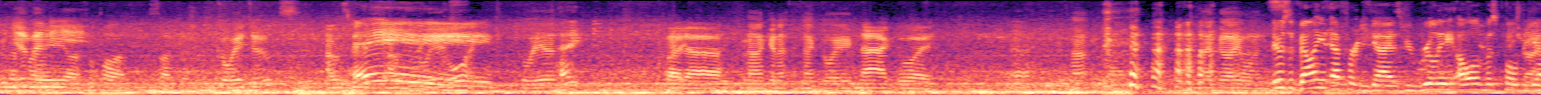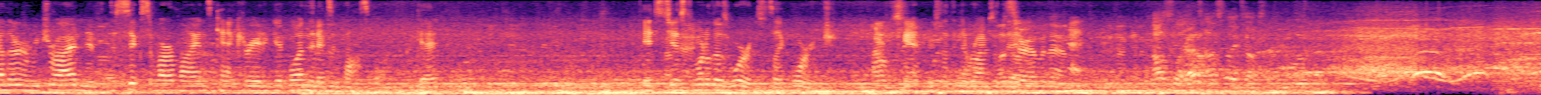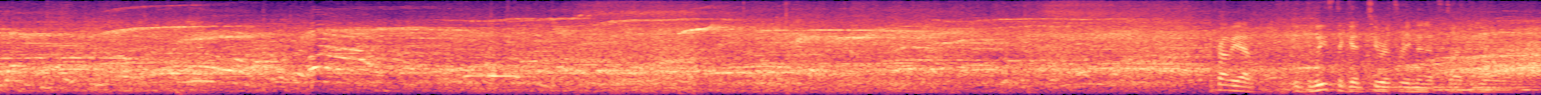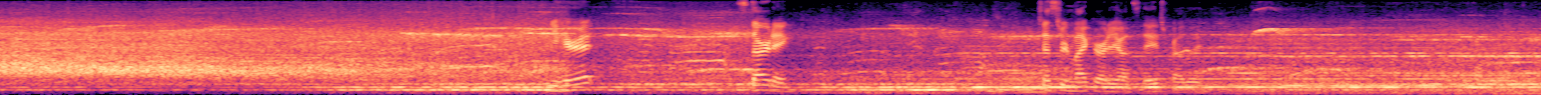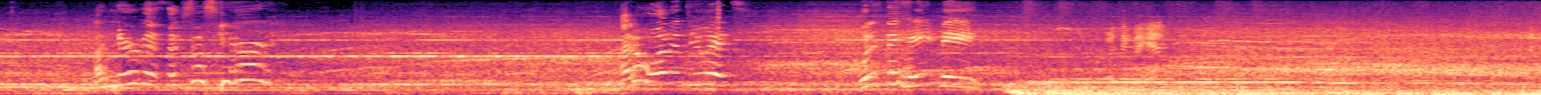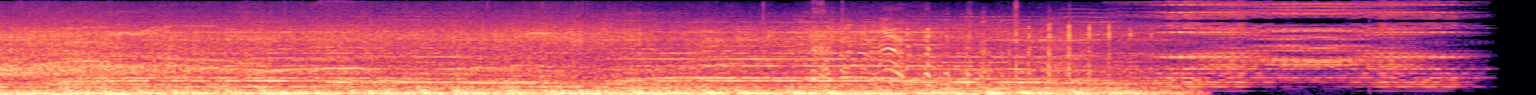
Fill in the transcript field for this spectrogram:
gonna You have play any- uh, football and soccer. Goya jokes? I was Hey! Goya? Hey. but uh, Not gonna, not Goya. nah, goy. Not, not Goya ones. It was a valiant effort, you guys. We really, all of us pulled together and we tried. And if the six of our minds can't create a good one, then it's impossible. Okay. It's just Okay. one of those words. It's like orange. I don't Can't. There's nothing that rhymes with Let's hear it. Eminem. House lights, house lights, house lights. probably have at least a good two or three minutes left. Can you hear it? Starting. Chester and Mike are already on stage, probably. I'm nervous. I'm so scared. I don't want to do it. What if they hate me?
